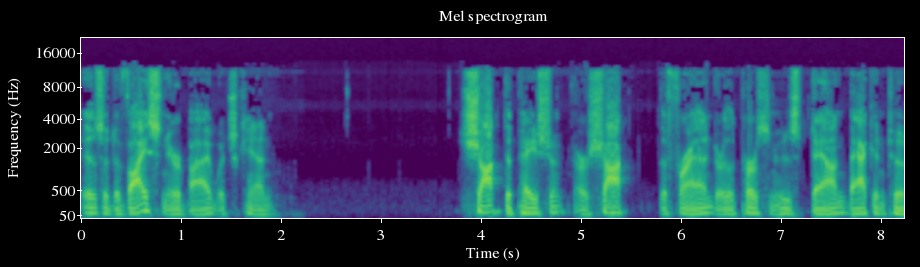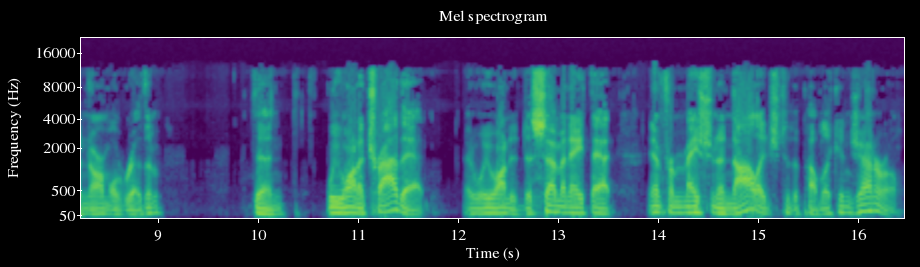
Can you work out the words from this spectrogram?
is a device nearby which can shock the patient or shock the friend or the person who's down back into a normal rhythm, then we want to try that and we want to disseminate that information and knowledge to the public in general.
